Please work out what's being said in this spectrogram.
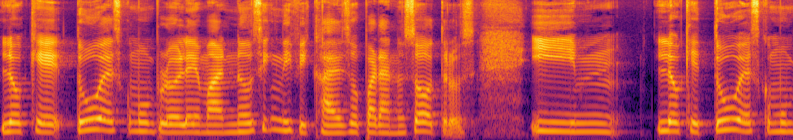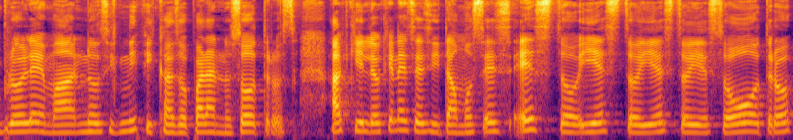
Lo que tú ves como un problema no significa eso para nosotros. Y mm, lo que tú ves como un problema no significa eso para nosotros. Aquí lo que necesitamos es esto y esto y esto y esto otro.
